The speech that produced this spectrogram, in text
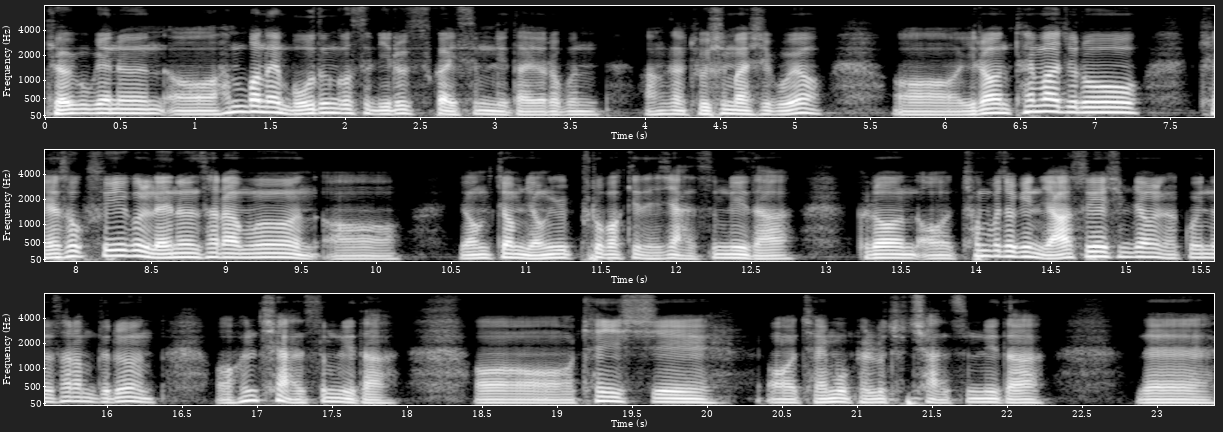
결국에는, 어, 한 번에 모든 것을 잃을 수가 있습니다. 여러분, 항상 조심하시고요. 어, 이런 테마주로 계속 수익을 내는 사람은, 어, 0.01%밖에 되지 않습니다. 그런 어, 천부적인 야수의 심정을 갖고 있는 사람들은 어, 흔치 않습니다. 어, K씨 어, 재무 별로 좋지 않습니다. 네,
